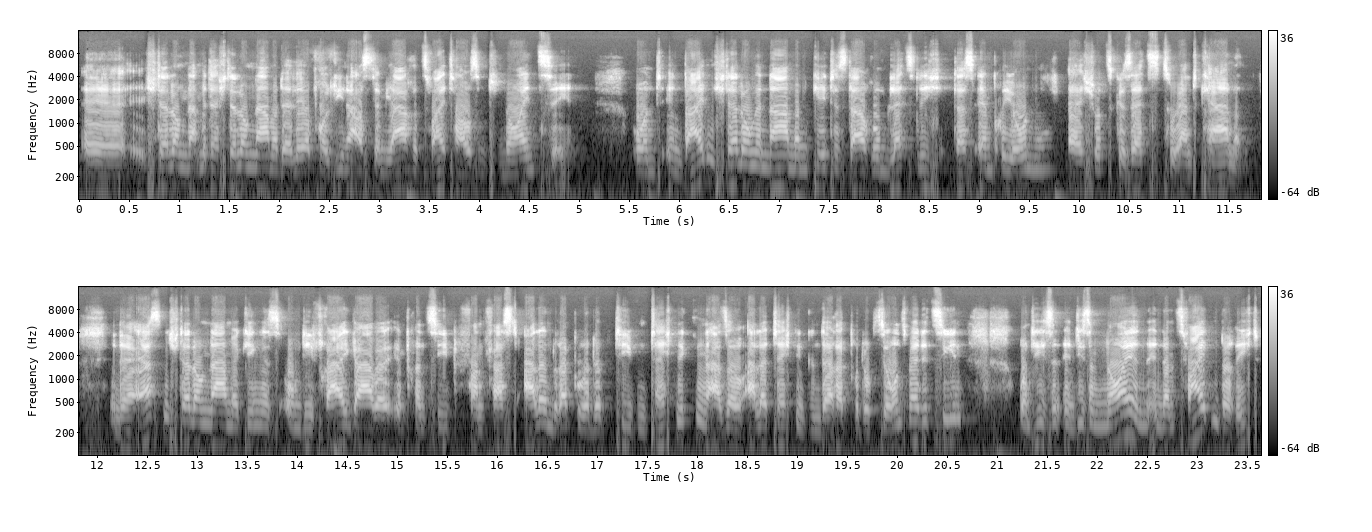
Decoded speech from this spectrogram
äh, Stellung, mit der Stellungnahme der Leopoldina aus dem Jahre 2019. Und in beiden Stellungnahmen geht es darum, letztlich das Embryonenschutzgesetz zu entkernen. In der ersten Stellungnahme ging es um die Freigabe im Prinzip von fast allen reproduktiven Techniken, also alle Techniken der Reproduktionsmedizin. Und in diesem neuen, in dem zweiten Bericht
